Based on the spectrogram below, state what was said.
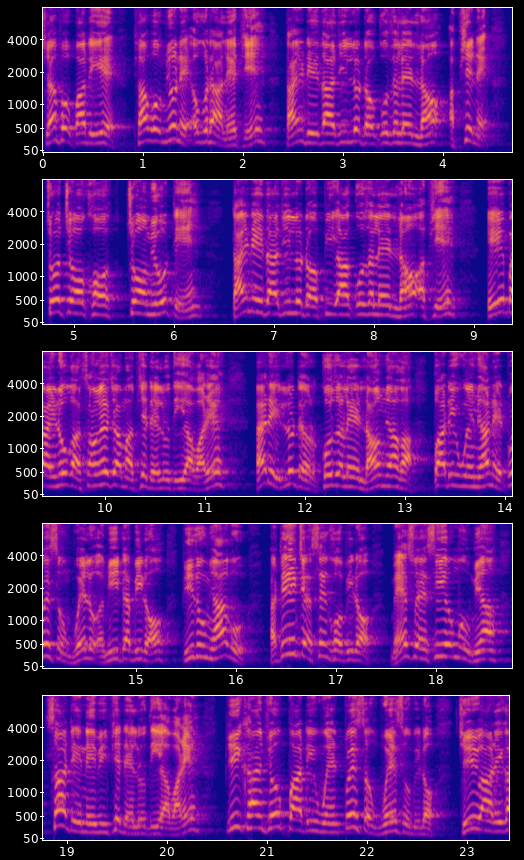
ကြံ့ဖို့ပါတီရဲ့ဖြာပုံမြို့နယ်ဥက္ကဋ္ဌလည်းဖြစ်တိုင်းဒေသကြီးလွတ်တော်ကိုယ်စားလှယ်လောင်းအဖြစ်နဲ့ကြောကြောခေါ်ကြော်မျိုးတင် တိုင်းဒေသကြီးလွတ်တော် PR ကိုယ်စားလှယ်လောင်းအဖြစ်အေးပိုင်တို့ကဆောင်ရွက်ကြမှာဖြစ်တယ်လို့သိရပါတယ်။အဲ့ဒီလွတ်တော်ကိုယ်စားလှယ်လောင်းများကပါတီဝင်များနဲ့တွဲဆုံပွဲလို့အမည်တက်ပြီးတော့ပြည်သူများကိုအတင်းကျပ်ဆင့်ခေါ်ပြီးတော့မဲဆွယ်စည်းရုံးမှုများစတင်နေပြီဖြစ်တယ်လို့သိရပါတယ်။ပြည်ခိုင်ဖြိုးပါတီဝင်တွဲဆုံပွဲဆိုပြီးတော့ဂျေးရွာတွေက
